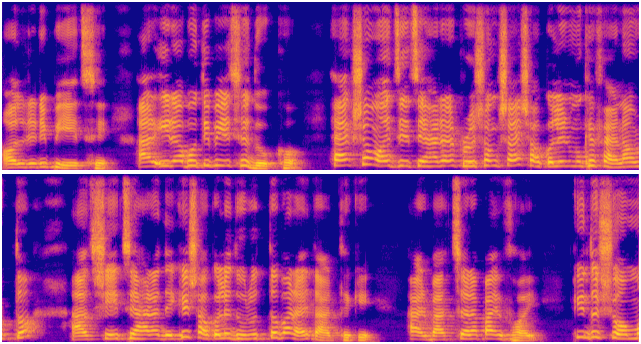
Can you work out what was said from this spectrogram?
অলরেডি পেয়েছে। আর ইরাবতী পেয়েছে দুঃখ। এক সময় যে চেহারার প্রশংসায় সকলের মুখে ফেনা উঠত, আজ সেই চেহারা দেখে সকলে দূরত্ব বাড়ায় তার থেকে। আর বাচ্চারা পায় ভয়। কিন্তু সৌম্য,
